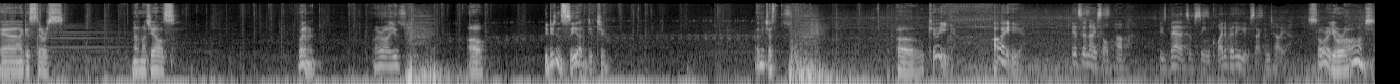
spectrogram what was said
Yeah, I guess there's not much else. Wait a minute. Where are you? Oh. You didn't see that, did you? Let me just... Okay. Hi. It's a nice old pub. These beds have seen quite a bit of use, I can tell you. Sorry, your arms.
